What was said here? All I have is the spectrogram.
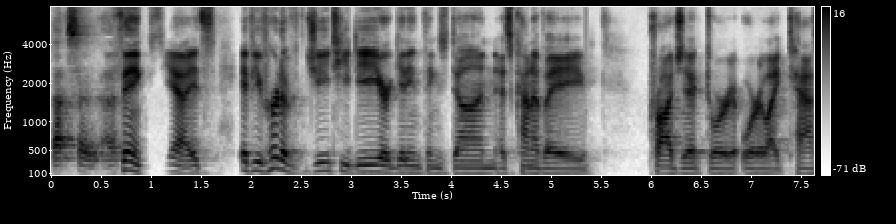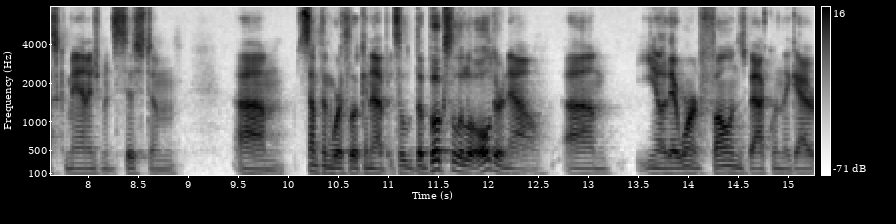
That's a, a things. Yeah, it's if you've heard of GTD or getting things done as kind of a project or or like task management system. Um, something worth looking up. It's a, the book's a little older now. Um, you know, there weren't phones back when the guy,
